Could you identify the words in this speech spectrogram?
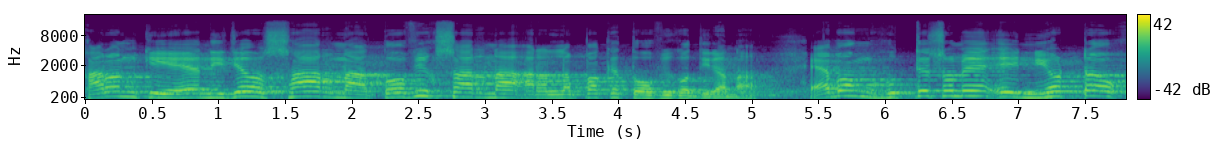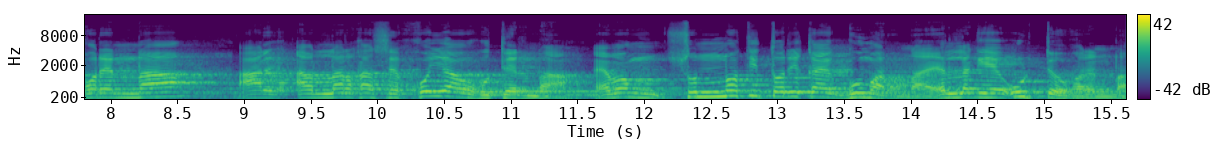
কারণ কি, এ নিজেও সার না, তৌফিক সার না, আর আল্লাহ পাকে তৌফিকও দিরা না। এবং হুত্তে সময় এই নিয়তটাও করেন না আর আল্লাহর কাছে কইয়াও হুতের না এবং সুন্নতি তরিকায় গুমার না, এর লাগিয়ে উঠতেও পারেন না।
